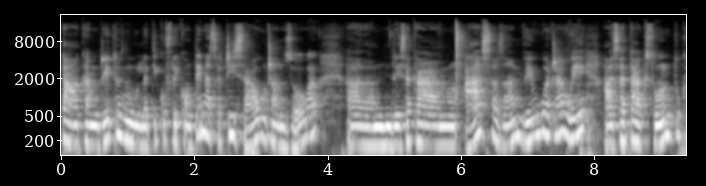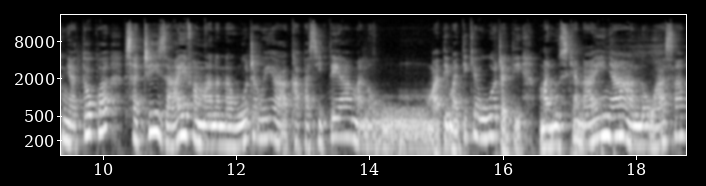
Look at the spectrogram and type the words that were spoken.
tahaka an'ireto no olona tiako ho fréquenter-na satria izaho ohatran'izao an, Amin'ny resaka asa izany ve ohatra hoe asa tahaka izao no tokony hataoko satria izaho efa manana ohatra hoe capacité manao matematika ohatra dia manosika anà iny hanao asa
